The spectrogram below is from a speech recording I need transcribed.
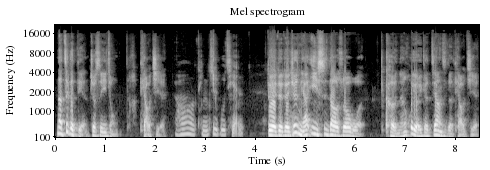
那这个点就是一种调节。然后停滞不前。对对对，就是你要意识到说，我可能会有一个这样子的调节，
